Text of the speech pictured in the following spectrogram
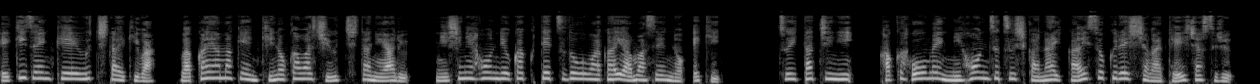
駅前系内田駅は、和歌山県木の川市内田にある、西日本旅客鉄道和歌山線の駅。1日に、各方面2本ずつしかない快速列車が停車する。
